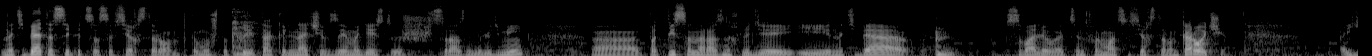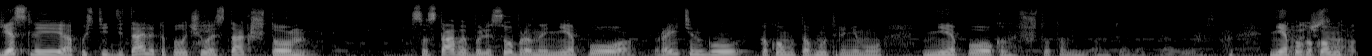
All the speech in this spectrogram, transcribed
на тебя это сыпется со всех сторон, потому что ты так или иначе взаимодействуешь с разными людьми, э, подписан на разных людей, и на тебя сваливается информация со всех сторон. Короче, если опустить детали, то получилось так, что составы были собраны не по рейтингу какому-то внутреннему, не по... Что там Антон отправил? Ужас. Не по Ну, чисто какому-то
